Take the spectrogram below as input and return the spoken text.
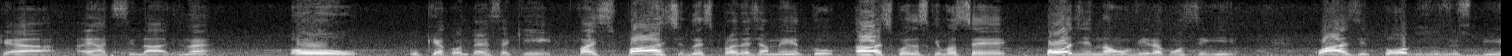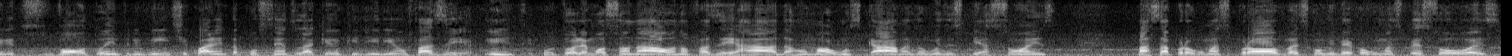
que é a erraticidade, né? Ou o que acontece aqui, faz parte desse planejamento as coisas que você pode não vir a conseguir. Quase todos os espíritos voltam entre 20% e 40% daquilo que diriam fazer, entre controle emocional, não fazer errado, arrumar alguns karmas, algumas expiações, passar por algumas provas, conviver com algumas pessoas,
